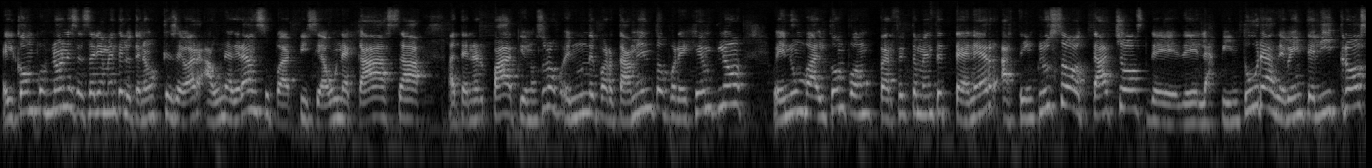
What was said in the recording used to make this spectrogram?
el compost no necesariamente lo tenemos que llevar a una gran superficie, a una casa, a tener patio. Nosotros en un departamento, por ejemplo, en un balcón podemos perfectamente tener hasta incluso tachos de, las pinturas de 20 litros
